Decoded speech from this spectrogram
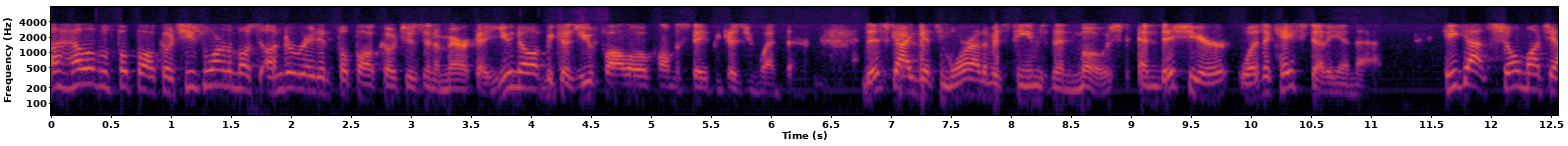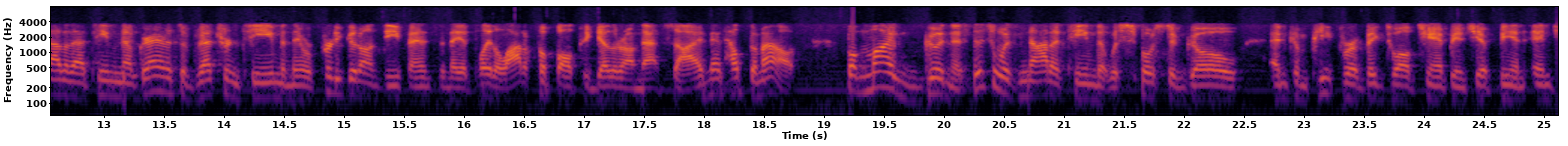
a hell of a football coach. He's one of the most underrated football coaches in America. You know it because you follow Oklahoma State because you went there. This guy gets more out of his teams than most, and this year was a case study in that. He got so much out of that team. Now, granted, it's a veteran team, and they were pretty good on defense, and they had played a lot of football together on that side, and it helped them out. But my goodness, this was not a team that was supposed to go and compete for a Big 12 championship, be an inch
